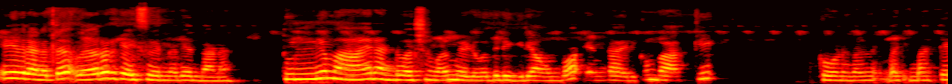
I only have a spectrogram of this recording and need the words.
ഇനി ഇതിനകത്ത് വേറൊരു കേസ് വരുന്നത് എന്താണ്? തുല്യമായ രണ്ട് വശങ്ങളും എഴുപത് ഡിഗ്രി ആവുമ്പോൾ എന്തായിരിക്കും? ബാക്കി കോണുകൾ മറ്റേ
